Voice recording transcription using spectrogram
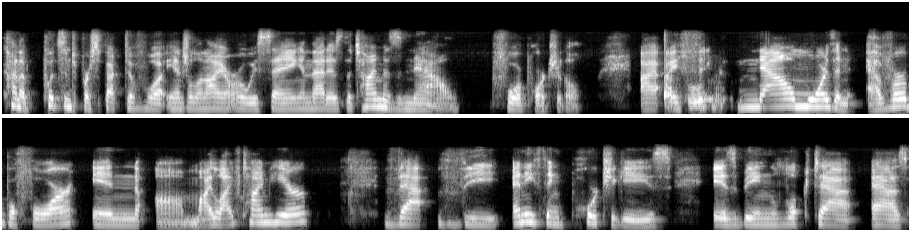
kind of puts into perspective what Angela and I are always saying, and that is the time is now for Portugal. I, I think now more than ever before in um, my lifetime here, that the anything Portuguese is being looked at as,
